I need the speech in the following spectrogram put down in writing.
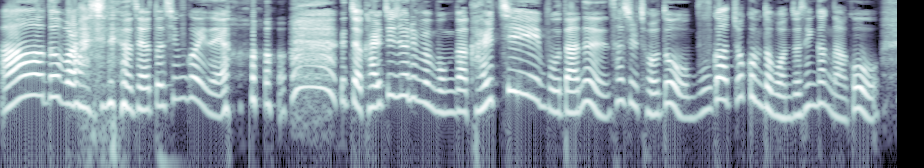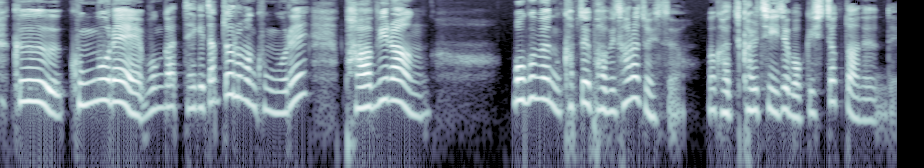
아, 또 뭘 아시네요. 제가 또 침고이네요. 그쵸. 갈치조림은 뭔가 갈치보다는 사실 저도 무가 조금 더 먼저 생각나고 그 국물에 뭔가 되게 짭조름한 국물에 밥이랑 먹으면 갑자기 밥이 사라져 있어요. 갈치 이제 먹기 시작도 안 했는데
